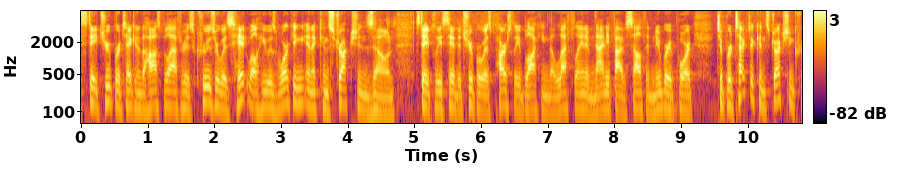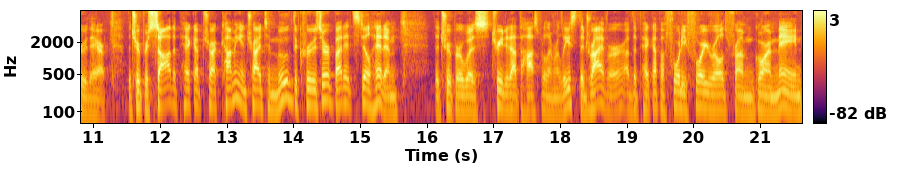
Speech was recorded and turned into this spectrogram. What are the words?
State trooper taken to the hospital after his cruiser was hit while he was working in a construction zone. State police say the trooper was partially blocking the left lane of 95 South in Newburyport to protect a construction crew there. The trooper saw the pickup truck coming and tried to move the cruiser, but it still hit him. The trooper was treated at the hospital and released. The driver of the pickup, a 44-year-old from Gorham, Maine,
